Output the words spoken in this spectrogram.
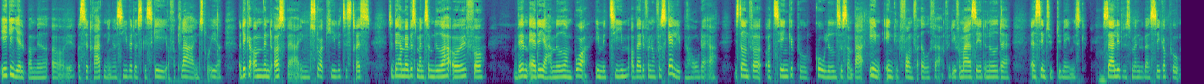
ikke hjælper med at, øh, at sætte retning og sige, hvad der skal ske, og forklare og instruere. Og det kan omvendt også være en stor kilde til stress. Så det her med, hvis man som leder har øje for, hvem er det, jeg har med ombord i mit team, og hvad er det for nogle forskellige behov, der er, i stedet for at tænke på god ledelse som bare en enkelt form for adfærd. Fordi for mig at se, at det er noget, der er sindssygt dynamisk. Mm. Særligt hvis man vil være sikker på,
